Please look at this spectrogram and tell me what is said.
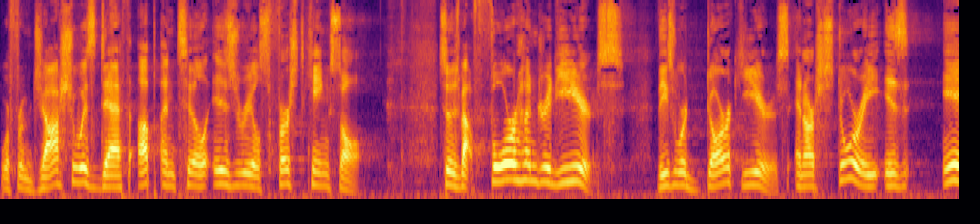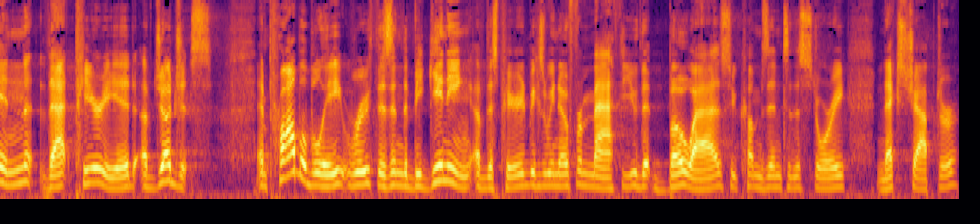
were from Joshua's death up until Israel's first king Saul. So, it was about 400 years. These were dark years, and our story is in that period of judges. And probably Ruth is in the beginning of this period because we know from Matthew that Boaz, who comes into the story next chapter,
